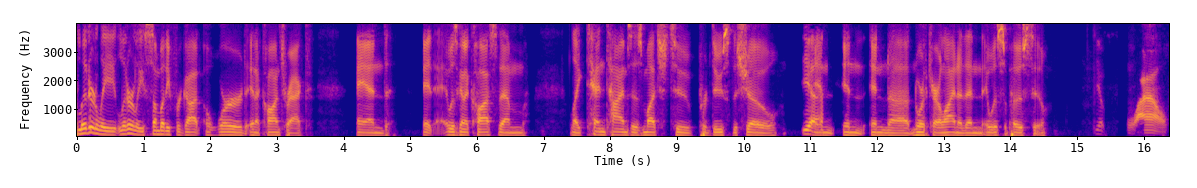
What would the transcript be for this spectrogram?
literally literally somebody forgot a word in a contract and it, it was going to cost them like 10 times as much to produce the show yeah. in in in uh, North Carolina than it was supposed to. Yep. Wow.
